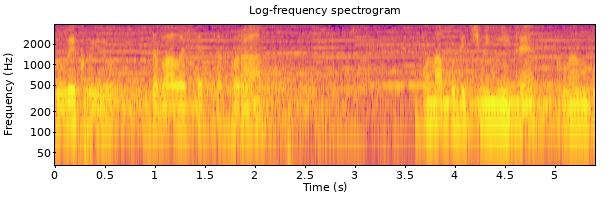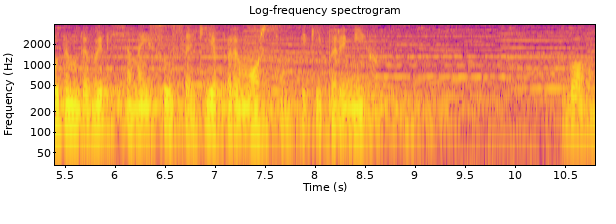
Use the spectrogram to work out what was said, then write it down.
великою здавалася ця гора, вона буде тьмініти, коли ми будемо дивитися на Ісуса, який є переможцем, який переміг з Богом.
